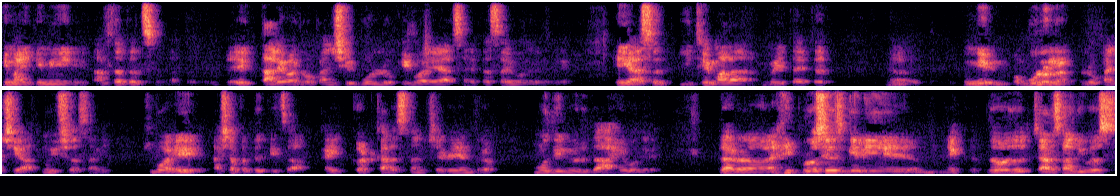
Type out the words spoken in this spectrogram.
ती माहिती मी अर्थातच एक तालेवार लोकांशी बोललो की बरं हे असं आहे तसं आहे वगैरे वगैरे. हे असं इथे मला मिळत आहे तर मी बोलू ना लोकांशी आत्मविश्वासाने. किंवा हे अशा पद्धतीचा काही कट कारस्थान षडयंत्र मोदींविरुद्ध आहे वगैरे. तर ही प्रोसेस गेली एक जवळजवळ चार सहा दिवस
